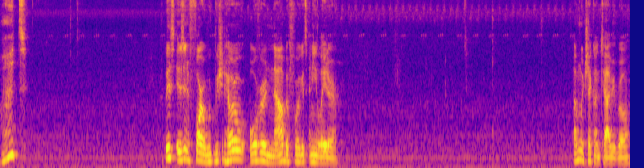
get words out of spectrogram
What? This isn't far. We should head over now before it gets any later. I'm gonna check on Tabby, bro.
